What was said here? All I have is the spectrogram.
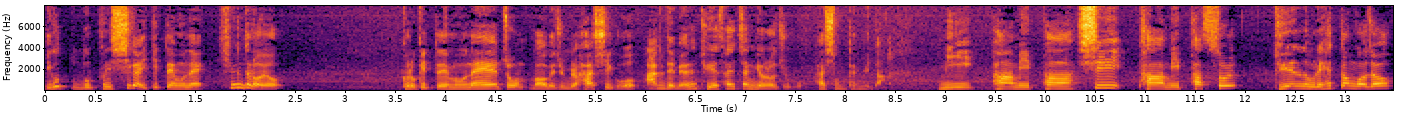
이것도 높은 C가 있기 때문에 힘들어요. 그렇기 때문에 좀 마음의 준비를 하시고 안 되면 뒤에 살짝 열어주고 하시면 됩니다. 미, 파, 미, 파, 시, 파, 미, 파, 솔. 뒤에는 우리 했던 거죠.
